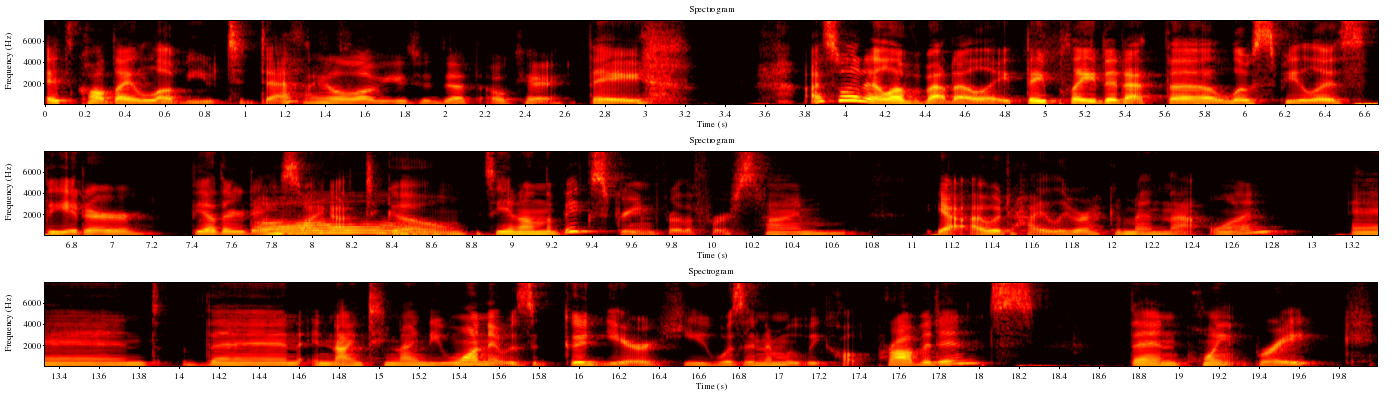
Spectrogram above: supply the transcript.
It's called I Love You to Death. I love you to death. Okay. They, that's what I love about LA. They played it at the Los Feliz Theater the other day, so I got to Oh. go see it on the big screen for the first time. Yeah, I would highly recommend that one. And then in 1991, it was a good year. He was in a movie called Providence, then Point Break,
